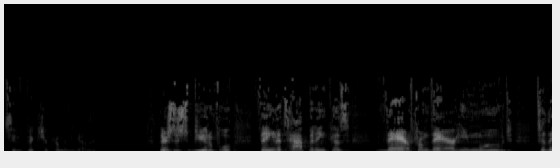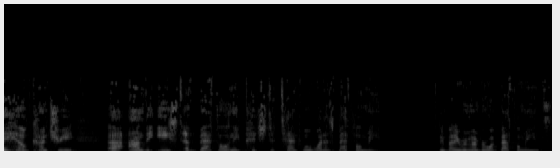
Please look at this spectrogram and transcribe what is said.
See the picture coming together? There's this beautiful thing that's happening because there, from there, he moved to the hill country uh, on the east of Bethel and he pitched a tent. Well, what does Bethel mean? Anybody remember what Bethel means?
